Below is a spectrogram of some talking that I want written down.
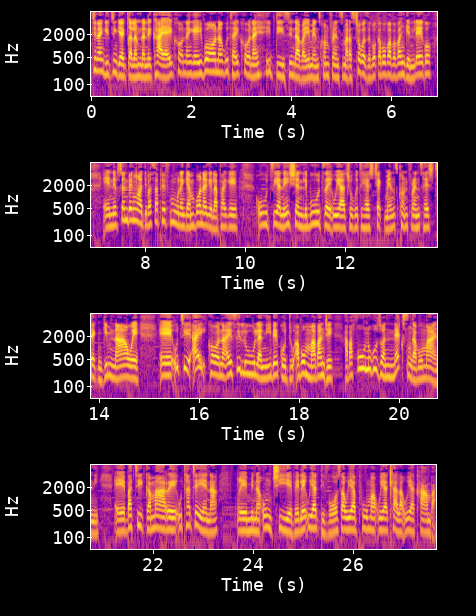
Futhi nangithi ngiyacala mna nekhaya ayikhona ngiyayibona ukuthi ayikhona ibudisi indaba ye-mans conference. Mara sithokoze boke abobaba bangenileko um nebusweni bencwadi basaphefumula ngiyambona-ke lapha-ke utsiya nation libutse uyatsho ukuthi hashtag mans conference hashtag ngimnawe. Eh uthi ayi khona ayisilula nibe godu abomma banje abafuni ukuzwa next ngabomani. Eh bathi gamare uthathe yena. Eh mina ungichiye vele uyadivosa uyaphuma uyahlala uyakuhamba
